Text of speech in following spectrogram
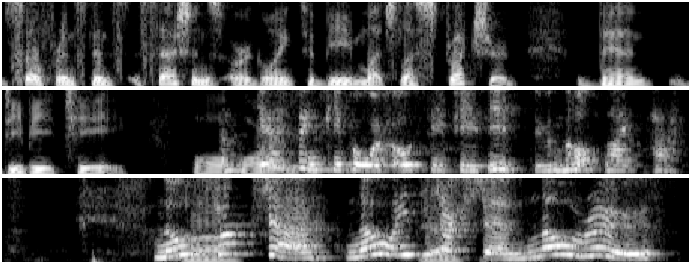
so, for instance, sessions are going to be much less structured than DBT or, I'm or guessing people with OCPD do not like that. No uh, structure, no instruction, yeah. no rules.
